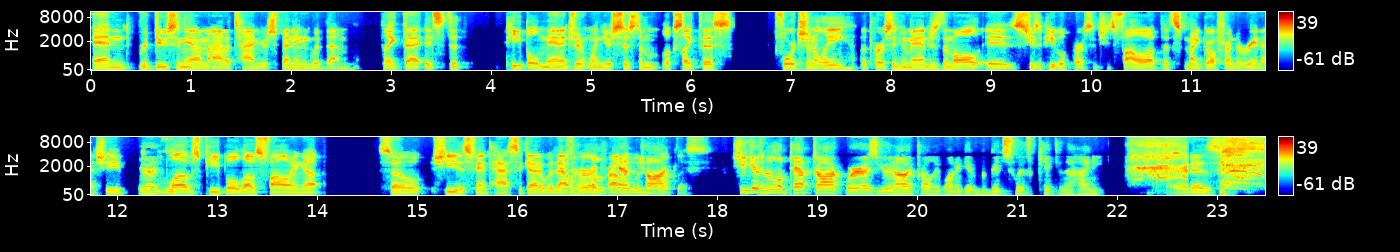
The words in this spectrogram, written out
and reducing the amount of time you're spending with them. Like that it's the people management when your system looks like this. Fortunately, the person who manages them all is she's a people person. She's follow up. That's my girlfriend Arena. She Good. loves people, loves following up. So she is fantastic at it. Without her, I probably wouldn't have built this. She gives Yeah. him a little pep talk, whereas you and I would probably want to give him a good swift kick in the hiney. There it is.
